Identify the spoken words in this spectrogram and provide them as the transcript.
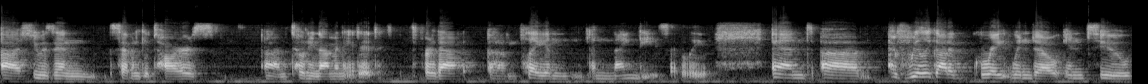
Uh, she was in Seven Guitars, um, Tony nominated for that um, play in the 90s, I believe. And um, I've really got a great window into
